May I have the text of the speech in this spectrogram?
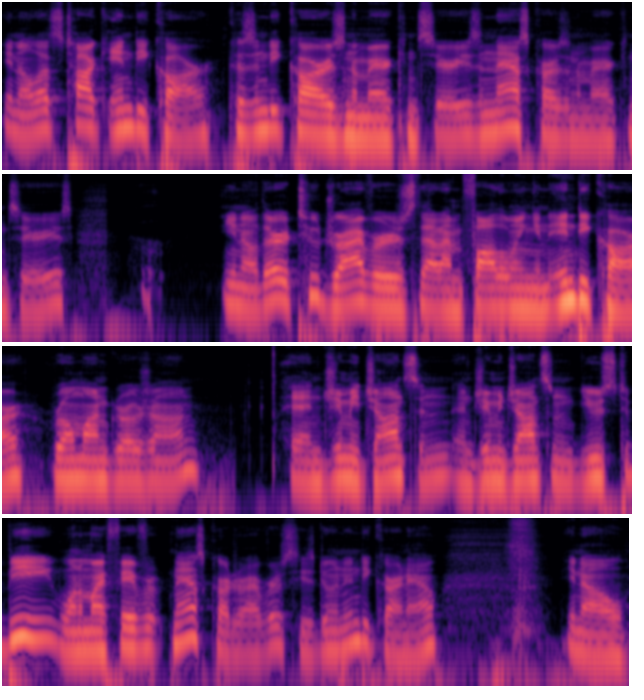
you know, let's talk IndyCar because IndyCar is an American series and NASCAR is an American series. You know, there are two drivers that I'm following in IndyCar, romain Grosjean and jimmie Johnson. And jimmie Johnson used to be one of my favorite NASCAR drivers. He's doing IndyCar now. You know,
